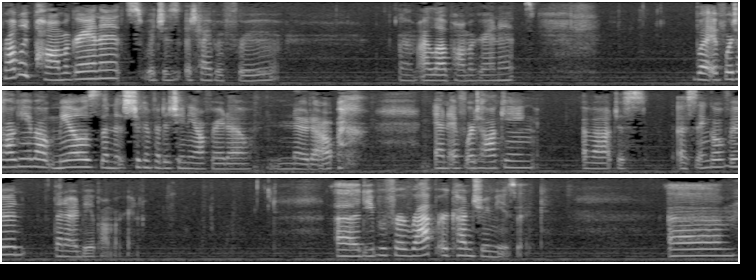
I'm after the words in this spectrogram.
Probably pomegranates, which is a type of fruit. Um, I love pomegranates. But if we're talking about meals, then it's chicken fettuccine alfredo, no doubt. and if we're talking about just a single food, then it would be a pomegranate. Uh, do you prefer rap or country music? Um,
